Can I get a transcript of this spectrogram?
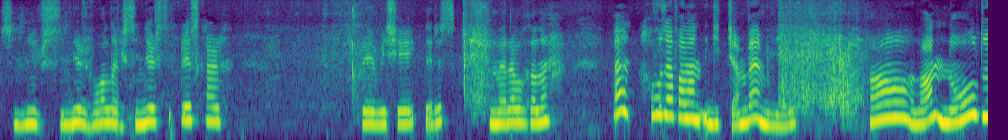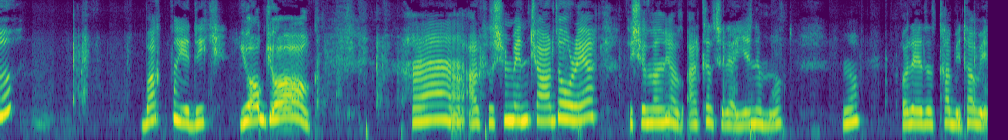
Sinir sinir vallahi sinir stres kar. Şuraya bir şey ekleriz. Şunlara bakalım. Ben havuza falan gideceğim ben biliyorum. Aa lan ne oldu? Bak mı yedik? Yok yok. Ha arkadaşım beni çağırdı oraya. Işınlanıyoruz. Arkadaşlar yeni mod. mod. Oraya da tabi tabi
